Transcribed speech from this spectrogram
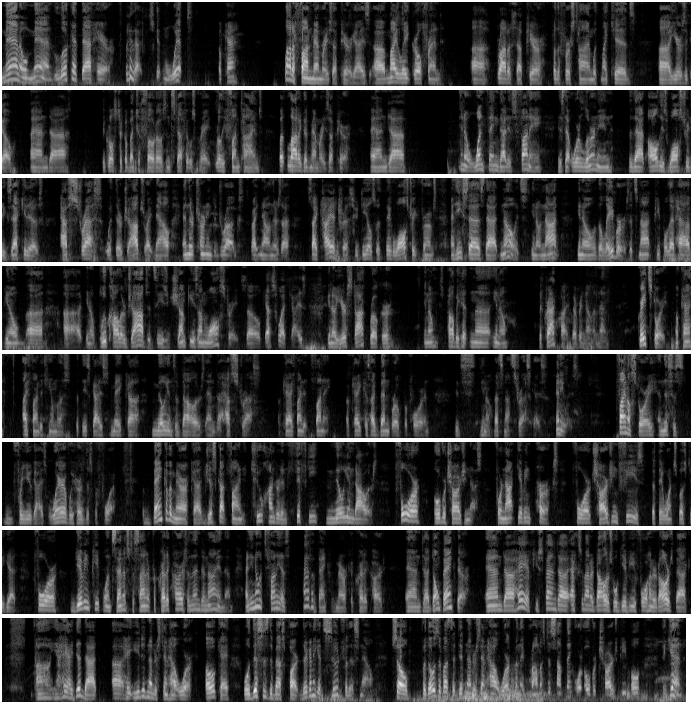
Man, oh man, look at that hair. Look at that. It's getting whipped. Okay? A lot of fond memories up here, guys. Uh, my late girlfriend uh, brought us up here for the first time with my kids uh, years ago. And uh, the girls took a bunch of photos and stuff. It was great. Really fun times, but a lot of good memories up here. And, uh, you know, one thing that is funny is that we're learning that all these Wall Street executives have stress with their jobs right now and they're turning to drugs right now. And there's a psychiatrist who deals with big Wall Street firms, and he says that no, it's you know not you know the laborers, it's not people that have you know uh, uh, you know blue collar jobs. It's these junkies on Wall Street. So guess what, guys? You know your stockbroker, you know he's probably hitting the you know the crack pipe every now and then. Great story. Okay, I find it humorous that these guys make uh, millions of dollars and uh, have stress. Okay, I find it funny okay? Because I've been broke before and it's, you know, that's not stress, guys. Anyways, final story, and this is for you guys. Where have we heard this before? Bank of America just got fined $250 million for overcharging us, for not giving perks, for charging fees that they weren't supposed to get, for giving people incentives to sign up for credit cards and then denying them. And you know what's funny is I have a Bank of America credit card and uh, don't bank there. And uh, hey, if you spend uh, X amount of dollars, we'll give you $400 back. Uh, yeah, hey, I did that. Uh, hey, you didn't understand how it worked. Oh, okay. Well, this is the best part. They're going to get sued for this now. So, for those of us that didn't understand how it worked when they promised us something or overcharge people, again,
